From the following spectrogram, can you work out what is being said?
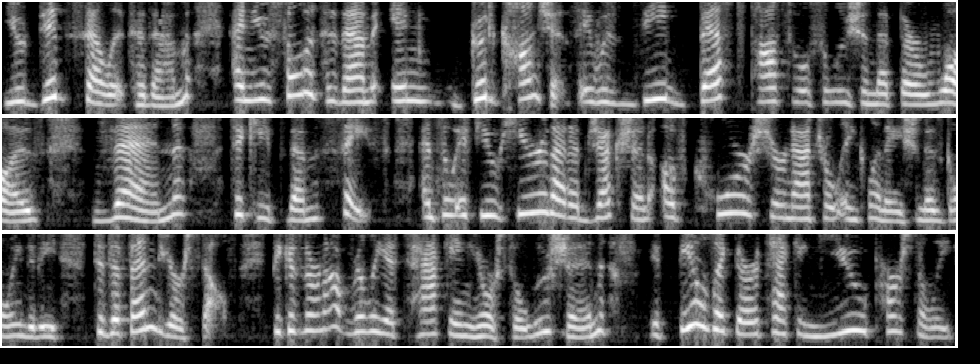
you did sell it to them and you sold it to them in good conscience. It was the best possible solution that there was then to keep them safe. And so if you hear that objection, of course your natural inclination is going to be to defend yourself because they're not really attacking your solution. It feels like they're attacking you personally.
